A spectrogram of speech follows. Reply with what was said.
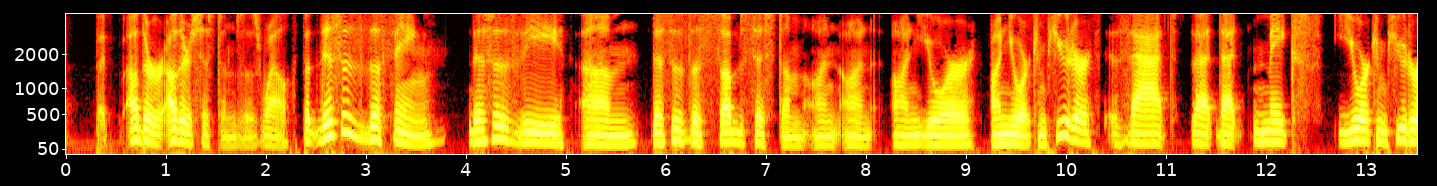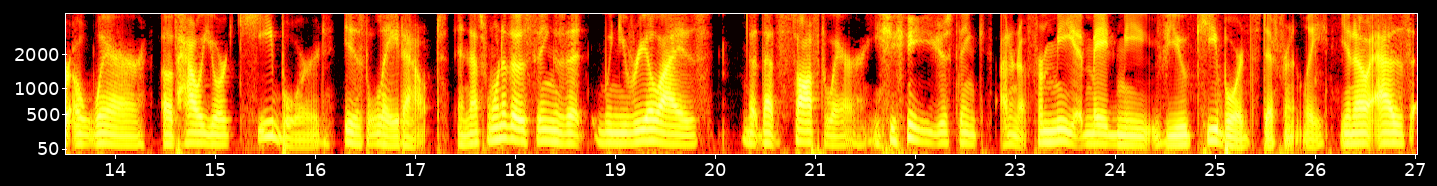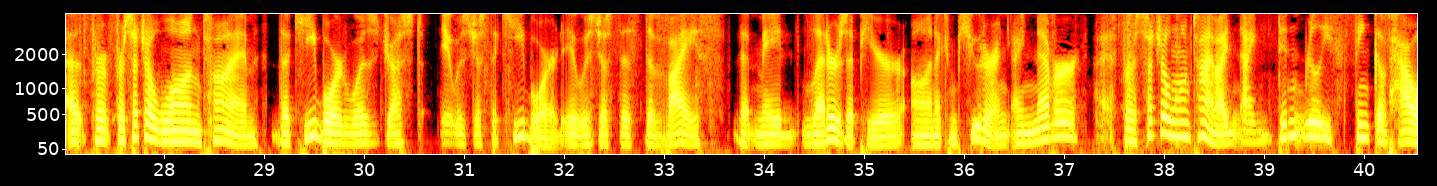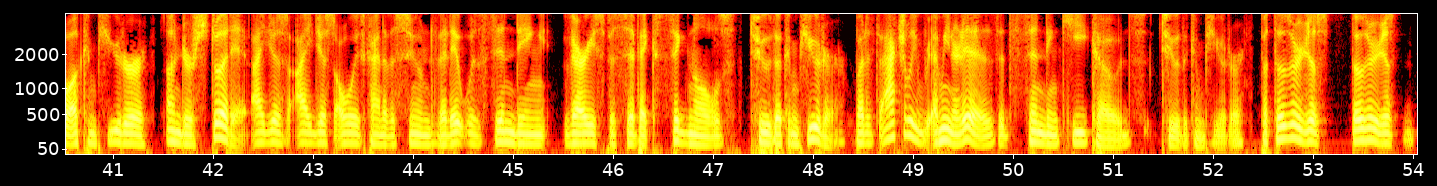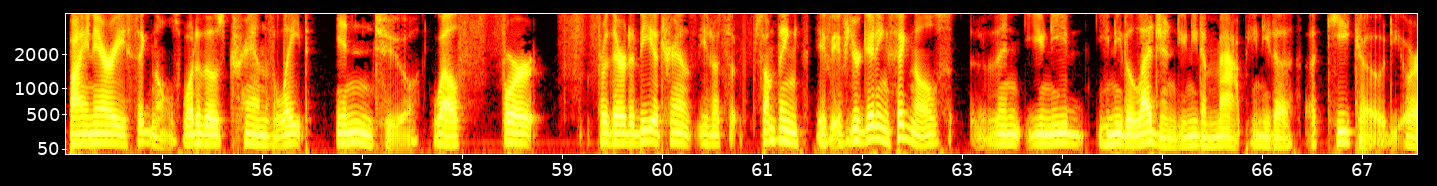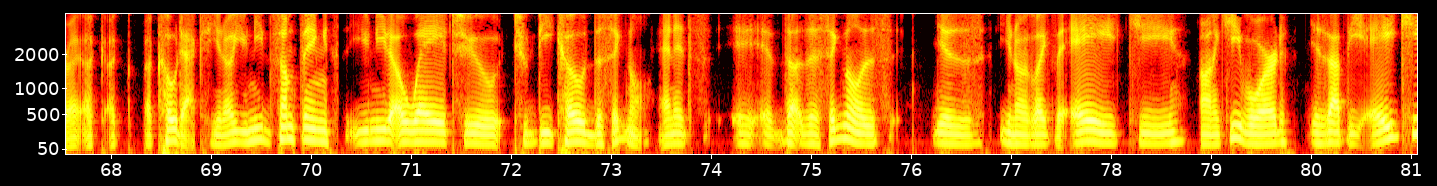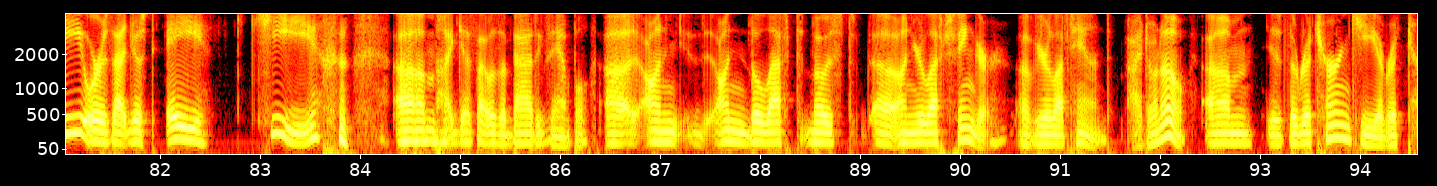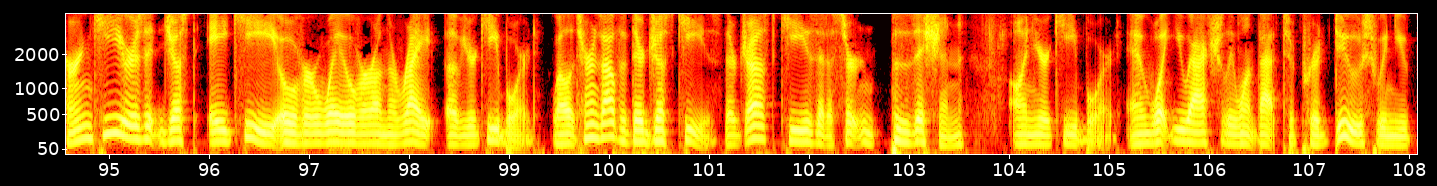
other other systems as well. But this is the thing this is the um, this is the subsystem on on on your on your computer that that that makes your computer aware of how your keyboard is laid out. And that's one of those things that when you realize that that's software you just think i don't know for me it made me view keyboards differently you know as, as for for such a long time the keyboard was just it was just the keyboard. It was just this device that made letters appear on a computer. And I never, for such a long time, I, I didn't really think of how a computer understood it. I just, I just always kind of assumed that it was sending very specific signals to the computer. But it's actually, I mean, it is, it's sending key codes to the computer. But those are just, those are just binary signals. What do those translate into? Well, for for there to be a trans you know something if, if you're getting signals then you need you need a legend you need a map you need a, a key code or a, a, a codec you know? You need something you need a way to to decode the signal. And it's it, the the signal is is you know like the a key on a keyboard. Is that the a key or is that just a key Um, I guess that was a bad example. Uh, on on the leftmost uh, on your left finger of your left hand. I don't know. Um, is the return key a return key or is it just a key over way over on the right of your keyboard? Well, it turns out that they're just keys. They're just keys at a certain position on your keyboard. And what you actually want that to produce when you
